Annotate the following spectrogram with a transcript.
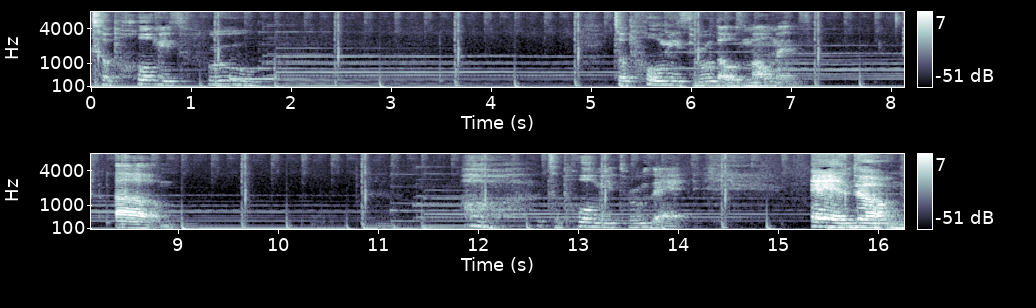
to pull me through to pull me through those moments. Um, oh, to pull me through that. And um,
